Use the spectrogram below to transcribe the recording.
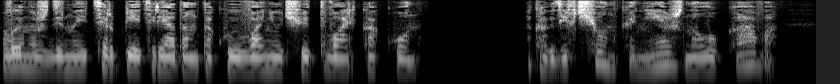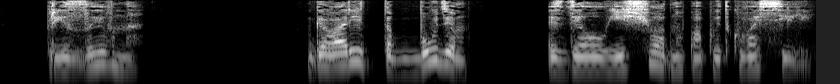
вынужденной терпеть рядом такую вонючую тварь, как он, а как девчонка, нежно, лукаво, призывно. «Говорить-то будем?» — сделал еще одну попытку Василий.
